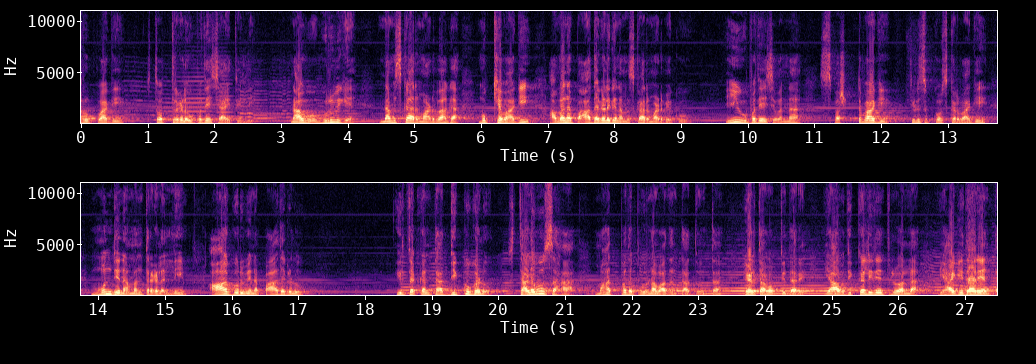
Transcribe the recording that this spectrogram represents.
ರೂಪವಾಗಿ ಸ್ತೋತ್ರಗಳ ಉಪದೇಶ ಆಯಿತು ಇಲ್ಲಿ. ನಾವು ಗುರುವಿಗೆ ನಮಸ್ಕಾರ ಮಾಡುವಾಗ ಮುಖ್ಯವಾಗಿ ಅವನ ಪಾದಗಳಿಗೆ ನಮಸ್ಕಾರ ಮಾಡಬೇಕು. ಈ ಉಪದೇಶವನ್ನು ಸ್ಪಷ್ಟವಾಗಿ ತಿಳಿಸೋಕ್ಕೋಸ್ಕರವಾಗಿ ಮುಂದಿನ ಮಂತ್ರಗಳಲ್ಲಿ ಆ ಗುರುವಿನ ಪಾದಗಳು ಇರ್ತಕ್ಕಂಥ ದಿಕ್ಕುಗಳು ಸ್ಥಳವೂ ಸಹ ಮಹತ್ವದ ಪೂರ್ಣವಾದಂಥದ್ದು ಅಂತ ಹೇಳ್ತಾ ಹೋಗ್ತಿದ್ದಾರೆ. ಯಾವ ದಿಕ್ಕಲ್ಲಿದೆ ಅಂತಲೂ ಅಲ್ಲ ಹೇಗಿದ್ದಾರೆ ಅಂತ.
